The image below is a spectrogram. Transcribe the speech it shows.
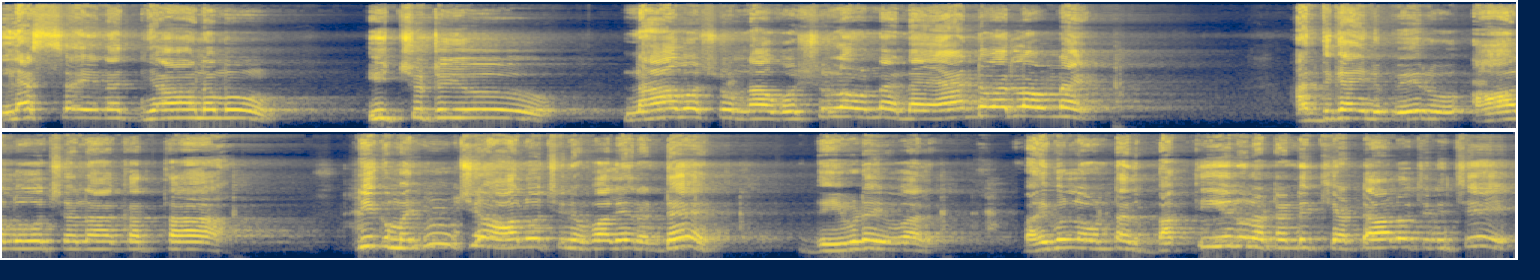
లెస్ అయిన జ్ఞానము ఇచ్చుటయు. నా వశం నా వశంలో ఉన్నాయి నా హ్యాండ్ వర్లో ఉన్నాయి. అందుకే ఆయన పేరు ఆలోచనకర్త. నీకు మంచి ఆలోచన ఇవ్వాలి అని అంటే దేవుడే ఇవ్వాలి. బైబిల్లో ఉంటుంది భక్తిహీనులు అటండి చెడ్డ ఆలోచన ఇచ్చి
